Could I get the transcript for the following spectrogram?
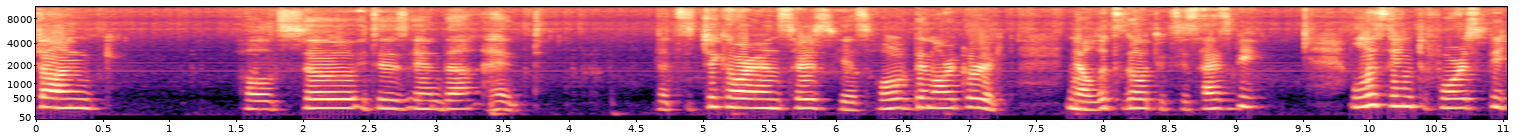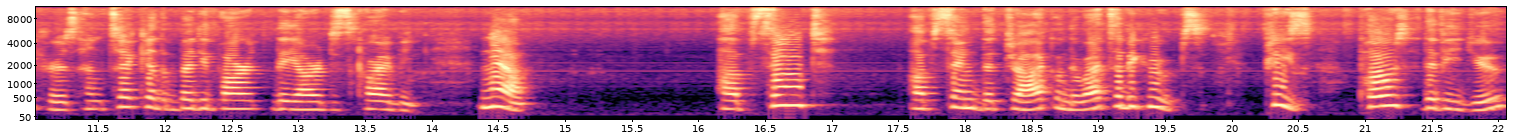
Tongue, also it is in the head. Let's check our answers. Yes, all of them are correct. Now let's go to exercise B. Listen to four speakers and check the body part they are describing. Now, I've sent, I've sent the track on the WhatsApp groups. Please pause the video,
